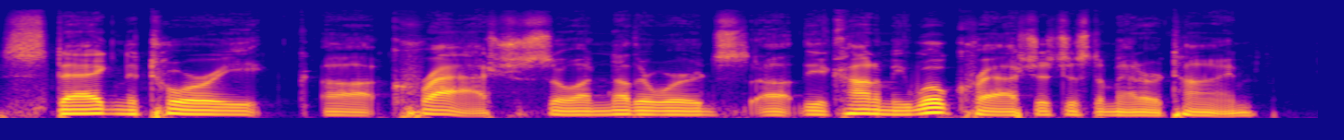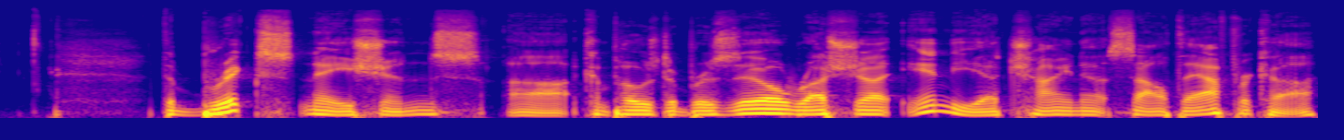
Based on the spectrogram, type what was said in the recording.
stagnatory uh, crash. So, in other words, uh, the economy will crash. It's just a matter of time. The BRICS nations, uh, composed of Brazil, Russia, India, China, South Africa,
